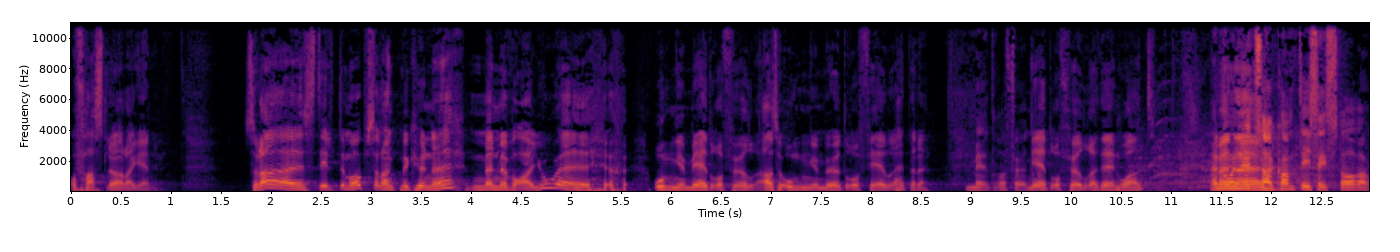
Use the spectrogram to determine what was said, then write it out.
og fast lørdagen. Så da eh, stilte vi opp så langt vi kunne. Men vi var jo eh, unge medre og fødre. Altså unge mødre og fedre, heter det. Medre og fødre. Medre og fødre, det er noe annet. Det er noe nytt som har kommet de siste åra.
